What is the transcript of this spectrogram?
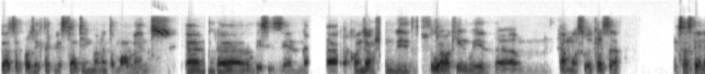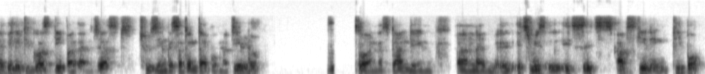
That's a project that we're starting on at the moment, and uh, this is in uh, conjunction with we're working with um, Amos Wekesa. Sustainability goes deeper than just choosing a certain type of material. So understanding and uh, it's it's it's upskilling people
